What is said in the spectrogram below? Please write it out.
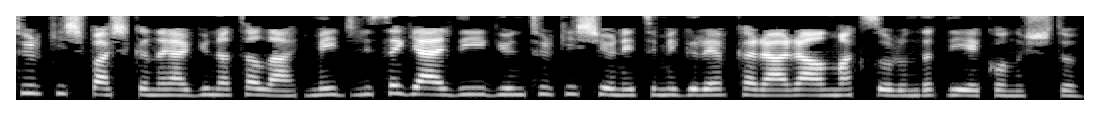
Türk İş Başkanı Ergün Atalay, meclise geldiği gün Türk İş yönetimi grev kararı almak zorunda diye konuştu.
